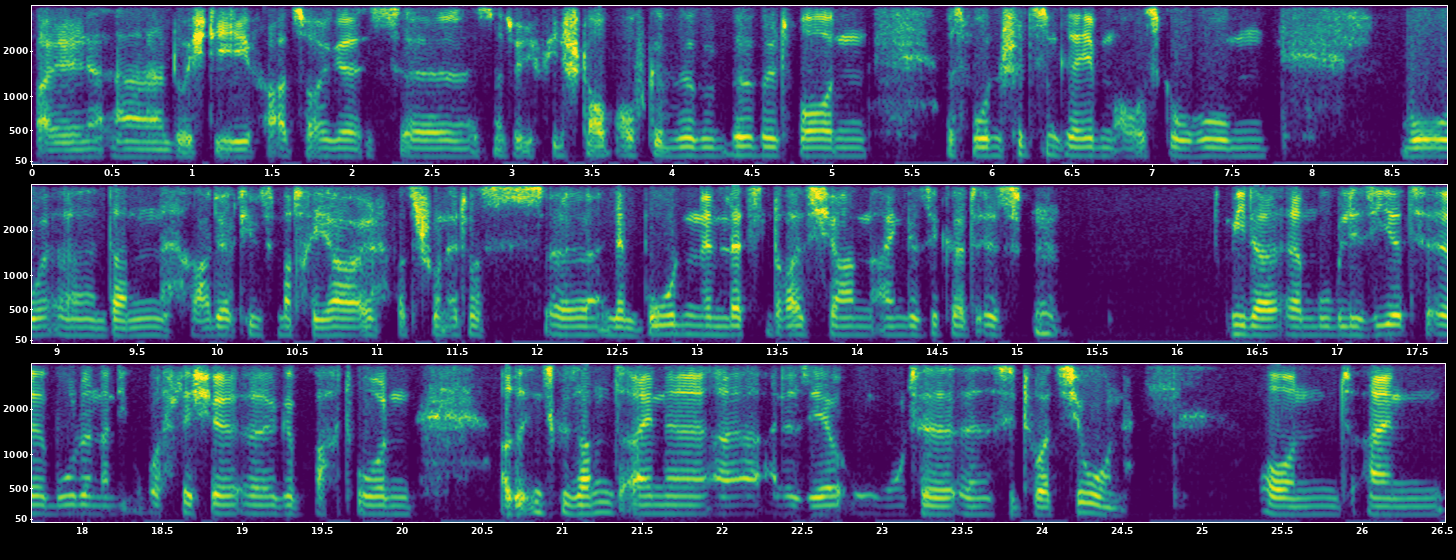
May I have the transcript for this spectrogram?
weil äh, durch die Fahrzeuge ist, äh, ist natürlich viel Staub aufgewirbelt worden, es wurden Schützengräben ausgehoben, wo äh, dann radioaktives Material, was schon etwas äh, in den Boden in den letzten 30 Jahren eingesickert ist, wieder äh, mobilisiert äh, wurde und an die Oberfläche äh, gebracht wurden. Also insgesamt eine, äh, eine sehr ungute äh, Situation. Und ein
